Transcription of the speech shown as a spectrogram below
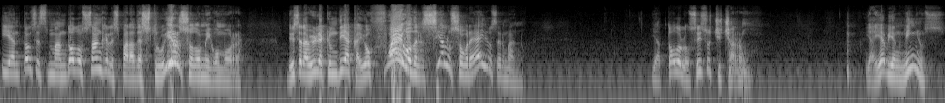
Y entonces mandó dos ángeles para destruir Sodoma y Gomorra. Dice la Biblia que un día cayó fuego del cielo sobre ellos, hermano. Y a todos los hizo chicharrón. Y ahí habían niños,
